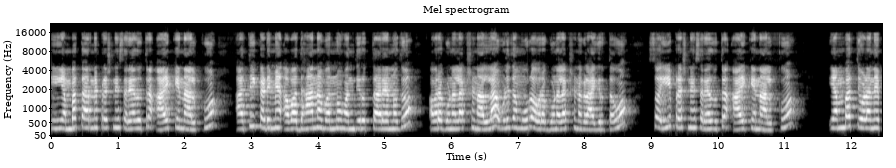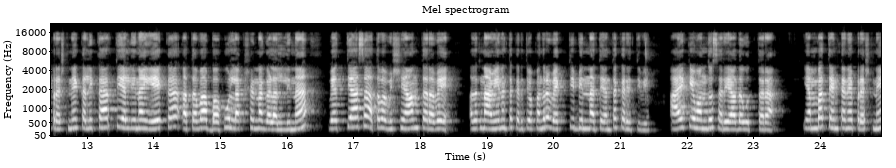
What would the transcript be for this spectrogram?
ಈ ಎಂಬತ್ತಾರನೇ ಪ್ರಶ್ನೆ ಸರಿಯಾದ ಉತ್ತರ. ಆಯ್ಕೆ ನಾಲ್ಕು, ಅತಿ ಕಡಿಮೆ ಅವಧಾನವನ್ನು ಹೊಂದಿರುತ್ತಾರೆ ಅನ್ನೋದು ಅವರ ಗುಣಲಕ್ಷಣ ಅಲ್ಲ, ಉಳಿದ ಮೂರು ಅವರ ಗುಣಲಕ್ಷಣಗಳಾಗಿರ್ತವು. ಸೊ ಈ ಪ್ರಶ್ನೆ ಸರಿಯಾದ ಉತ್ತರ. ಆಯ್ಕೆ ನಾಲ್ಕು ಎಂಬತ್ತೇಳನೇ ಪ್ರಶ್ನೆ ಕಲಿಕಾರ್ಥಿಯಲ್ಲಿನ ಏಕ ಅಥವಾ ಬಹು ಲಕ್ಷಣಗಳಲ್ಲಿನ ವ್ಯತ್ಯಾಸ ಅಥವಾ ವಿಷಯಾಂತರವೇ? ಅದಕ್ಕೆ ನಾವೇನಂತ ಕರಿತೀವಪ್ಪ ಅಂದ್ರೆ ವ್ಯಕ್ತಿ ಭಿನ್ನತೆ ಅಂತ ಕರಿತೀವಿ. ಆಯ್ಕೆ ಒಂದು ಸರಿಯಾದ ಉತ್ತರ. ಎಂಬತ್ತೆಂಟನೇ ಪ್ರಶ್ನೆ,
